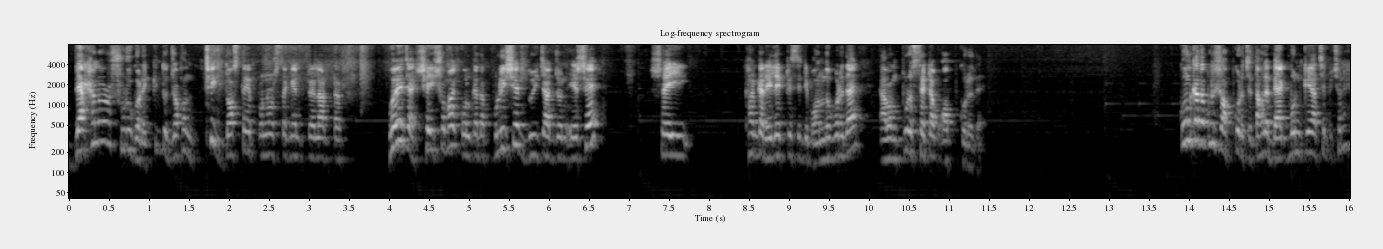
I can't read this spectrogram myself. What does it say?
দেখানোর শুরু করে, কিন্তু যখন ঠিক দশ থেকে পনেরো সেকেন্ড ট্রেলারটা হয়ে যায়, সেই সময় কলকাতা পুলিশের দুই চারজন এসে সেইখানকার ইলেকট্রিসিটি বন্ধ করে দেয় এবং পুরো সেট আপ অফ করে দেয়। কলকাতা পুলিশ অফ করেছে, তাহলে ব্যাকবোন কে আছে পিছনে?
